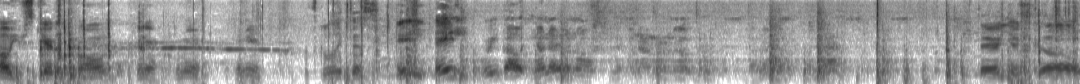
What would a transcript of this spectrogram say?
Oh, you're scared of the phone? Come here, come here, come here. Let's go like this. 80, 80, where you going? No, no, no, no. No, no, no, no. No, no, no. There you go.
